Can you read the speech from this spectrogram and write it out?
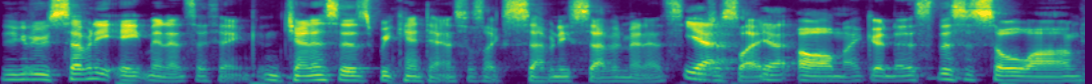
You can do 78 minutes, I think. And Genesis We Can't Dance was like 77 minutes. Yeah, It's just like, yeah. oh my goodness, this is so long.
